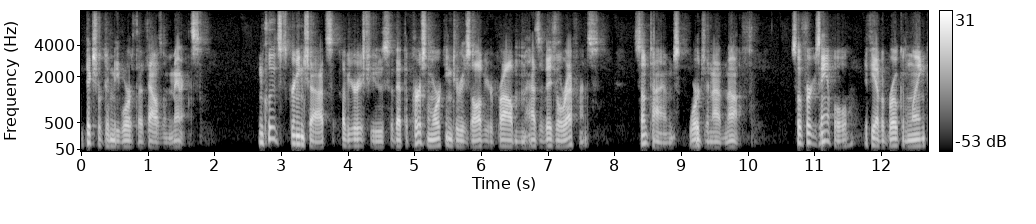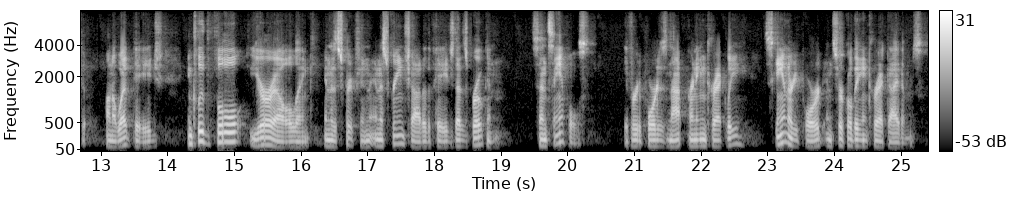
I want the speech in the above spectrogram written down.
a picture can be worth a thousand minutes. Include screenshots of your issues so that the person working to resolve your problem has a visual reference. Sometimes words are not enough. So, for example, if you have a broken link on a web page Include the full URL link in the description and a screenshot of the page that is broken. Send samples. If a report is not printing correctly, scan the report and circle the incorrect items.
